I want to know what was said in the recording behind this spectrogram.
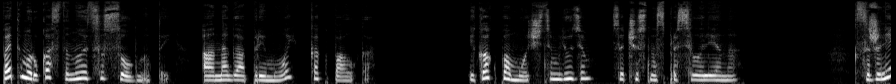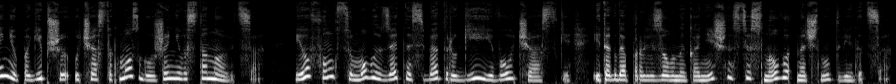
Поэтому рука становится согнутой, а нога прямой, как палка. «И как помочь этим людям?» — сочувственно спросила Лена. К сожалению, погибший участок мозга уже не восстановится. Его функцию могут взять на себя другие его участки, и тогда парализованные конечности снова начнут двигаться.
